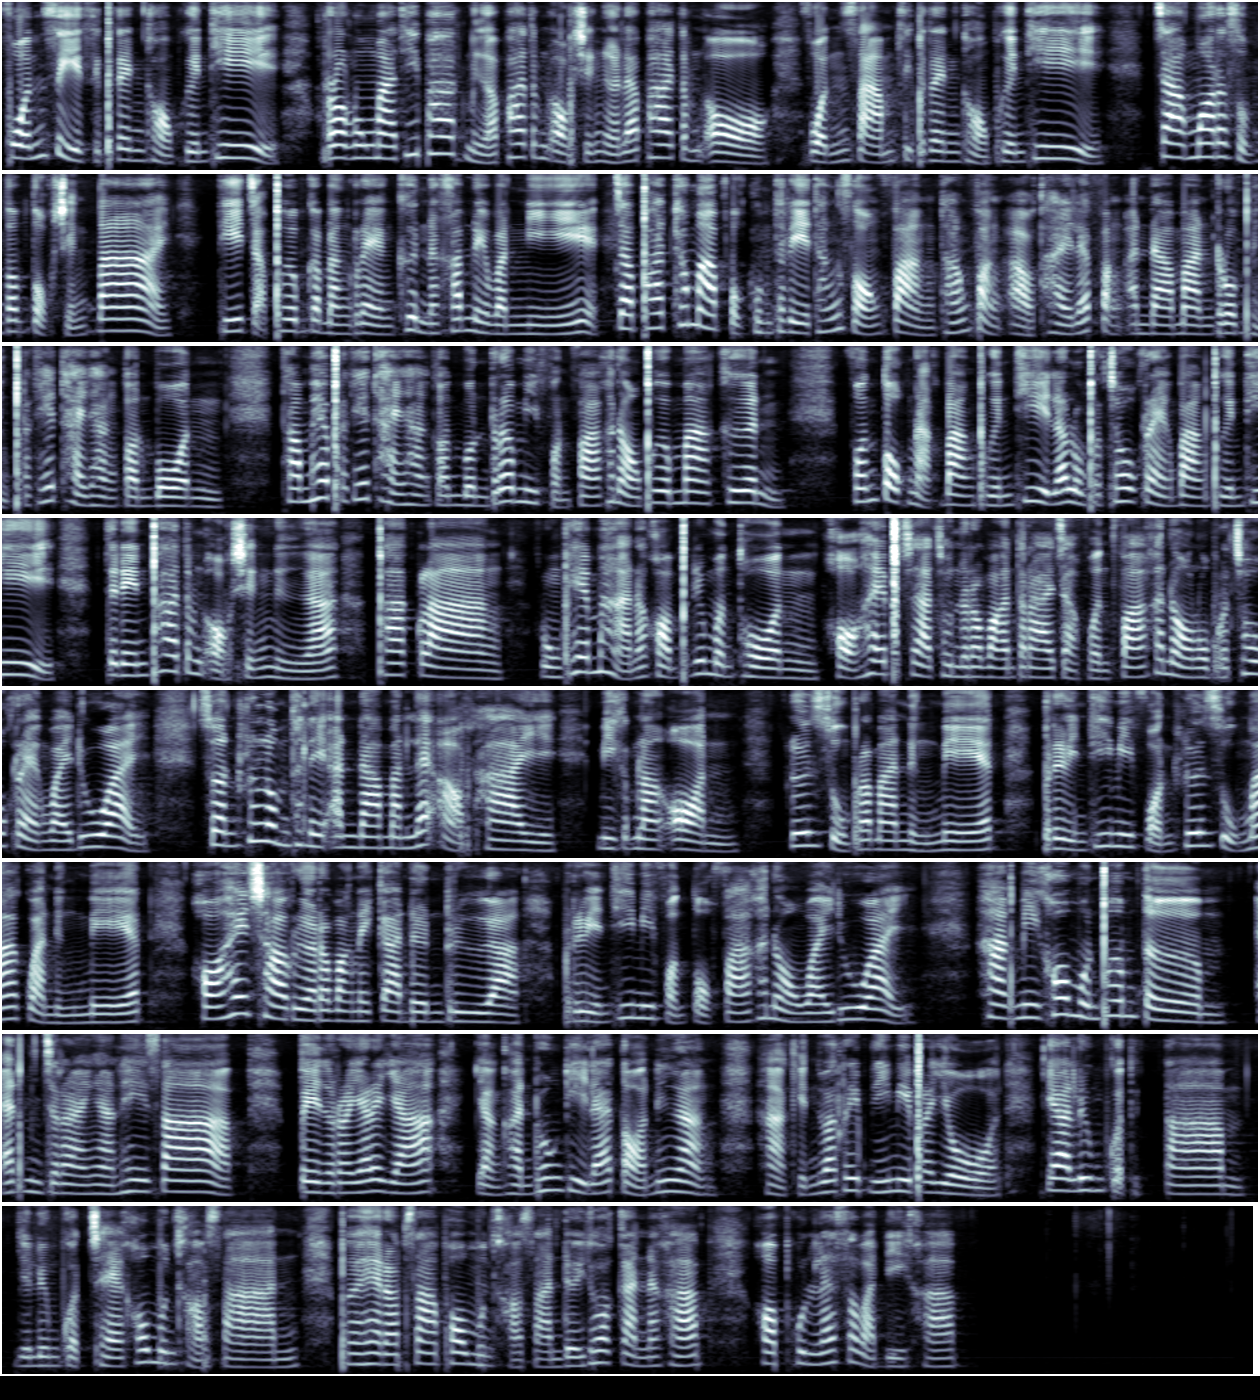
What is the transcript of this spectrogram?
ฝน 40%ของพื้นที่ รองลงมาที่ภาคเหนือ ภาคตะวันออกเฉียงเหนือ และภาคตะวันออก ฝน 30%ของพื้นที่ จากมรสุมตะวันตกเฉียงใต้ ที่จะเพิ่มกำลังแรงขึ้นนะครับในวันนี้ จะพัดเข้ามาปกคลุมทะเลทั้งสองฝั่งทั้งฝั่งอ่าวไทยและฝั่งอันดามันรวมถึงประเทศไทยทางตอนบนทำให้ประเทศไทยทางตอนบนเริ่มมีฝนฟ้าขนองเพิ่มมากขึ้น ฝนตกหนักบางพื้นที่และลมกระโชกแรงบางพื้นที่ จะเน้นภาคตะวันออกเฉียงเหนือ ภาคกลาง กรุงเทพมหานครปริมณฑลขอให้ประชาชนระวังอันตรายจากฝนฟ้าขนองลมกระโชกแรงไว้ด้วย ส่วนคลื่นลมทะเลอันดามันและอ่าวไทย มีกำลังอ่อน คลื่นสูงประมาณ 1 เมตร บริเวณที่มีฝนคลื่นสูงมากกว่า 1 เมตร ขอให้ชาวเรือระวังในการเดินเรือ บริเวณที่มีฝนตกฟ้าขนองไว้ด้วย หากมีข้อมูลเพิ่มเติม แอดมินจะรายงานให้ทราบ เป็นระยะระยะอย่างทันท่วงทีและต่อเนื่อง หากเห็นว่าคลิปนี้มีประโยชน์ อย่าลืมกดติดตาม อย่าลืมกดแชร์ข้อมูลข่าวสาร เพื่อให้รับทราบข้อมูลข่าวสารโดยทั่วกันนะครับ ขอบคุณและสวัสดีครับ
